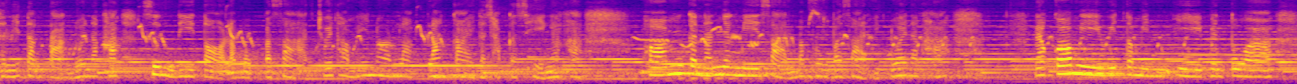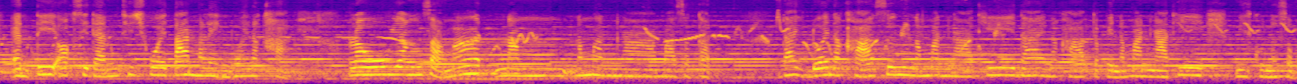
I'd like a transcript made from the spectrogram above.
ชนิดต่างๆ ด้วยนะคะ ซึ่งดีต่อระบบประสาท ช่วยทำให้นอนหลับร่างกายกระฉับกระเฉงอะค่ะ พร้อมกันนั้นยังมีสารบำรุงประสาทอีกด้วยนะคะแล้วก็มีวิตามิน E เป็นตัวแอนตี้ออกซิแดนต์ที่ช่วยต้านมะเร็งด้วยนะคะ เรายังสามารถนำน้ำมันงามาสกัด ได้อีกด้วยนะคะ ซึ่งน้ำมันงาที่ได้นะคะ จะเป็นน้ำมันงาที่มีคุณสม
